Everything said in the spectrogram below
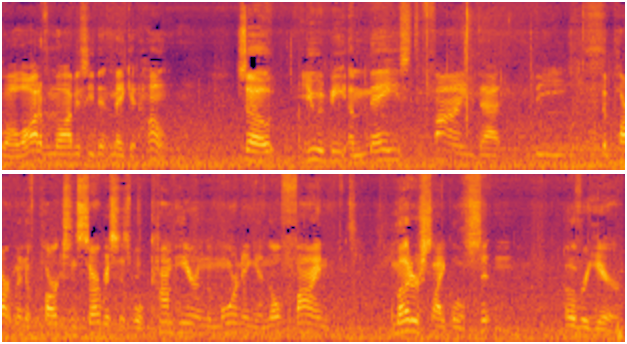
Well, a lot of them obviously didn't make it home. So you would be amazed to find that the Department of Parks and Services will come here in the morning and they'll find motorcycles sitting over here,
